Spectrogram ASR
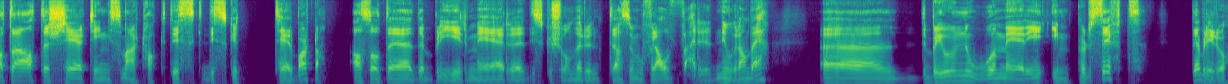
At det, at det skjer ting som er taktisk diskuterbart, da. Altså at det, det blir mer diskusjoner rundt det. Altså, hvorfor i all verden gjorde han det? Uh, det blir jo noe mer impulsivt. Det blir det jo.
